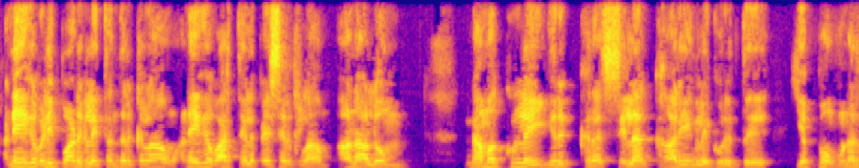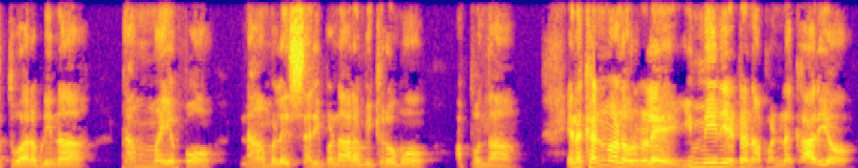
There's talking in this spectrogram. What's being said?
அநேக வெளிப்பாடுகளை தந்திருக்கலாம். அநேக வார்த்தையில பேசியிருக்கலாம். ஆனாலும் நமக்குள்ளே இருக்கிற சில காரியங்களை குறித்து எப்போ உணர்த்துவார் அப்படின்னா நம்ம எப்போ நாமளே சரி பண்ண ஆரம்பிக்கிறோமோ அப்போதான் என கண்மானவர்களே இம்மீடியட்டா நான் பண்ண காரியம்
